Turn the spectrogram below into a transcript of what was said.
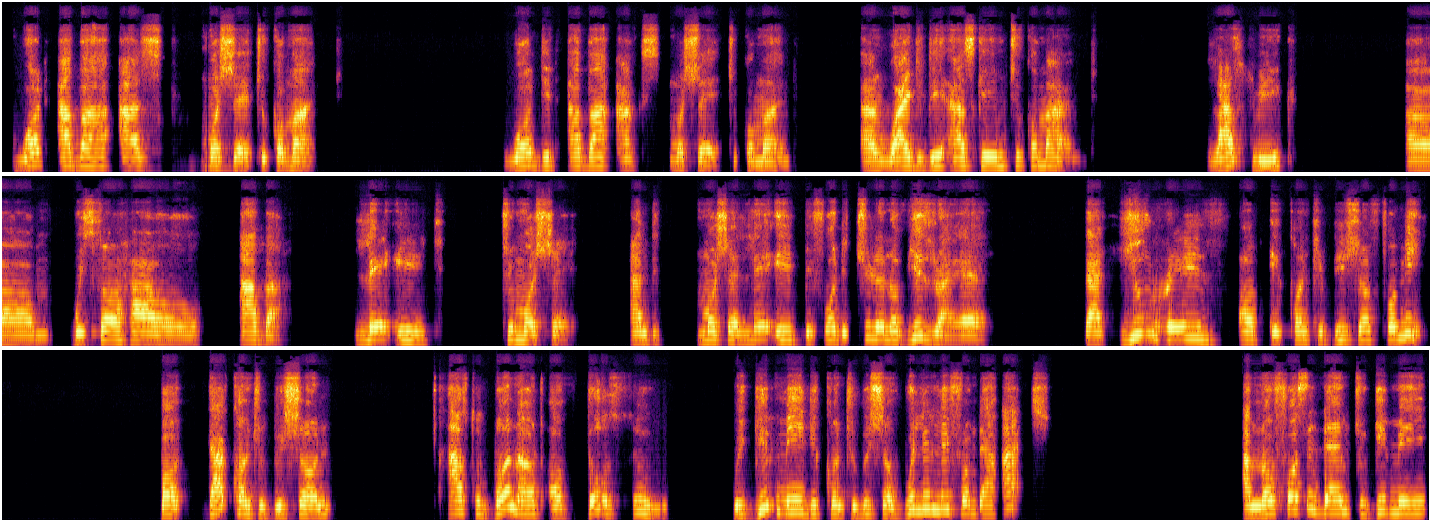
what Abba asked Moshe to command. What did Abba ask Moshe to command? And why did he ask him to command? Last week, um, we saw how Abba lay it to Moshe, and Moshe lay it before the children of Israel that you raise up a contribution for me. But that contribution has to burn out of those who will give me the contribution willingly from their hearts. I'm not forcing them to give me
